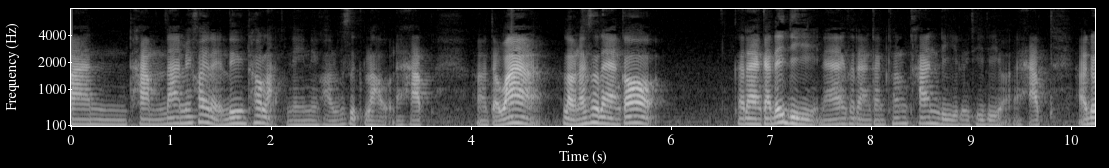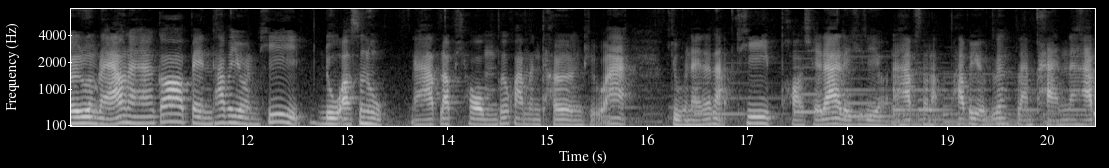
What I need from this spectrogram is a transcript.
มันทำได้ไม่ค่อยไหลลื่นเท่าไหร่ในในความรู้สึกเรานะครับ แต่ว่าเหล่านักแสดงก็แสดงกันได้ดีนะแสดงกันค่อนข้างดีเลยทีเดียวนะครับ โดยรวมแล้วนะฮะก็เป็นภาพยนตร์ที่ดูเอาสนุกนะครับ รับชมเพื่อความบันเทิงถือว่าอยู่ในระดับที่พอใช้ได้เลยทีเดียวนะครับสำหรับภาพยนตร์เรื่องแกลมแพนนะครับ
